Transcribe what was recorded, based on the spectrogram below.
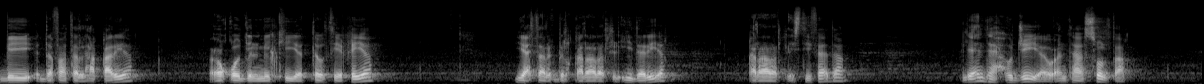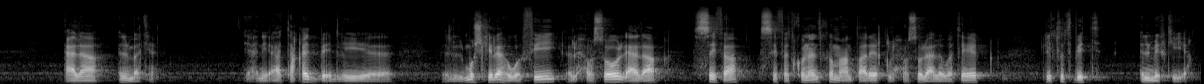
بالدفاتر العقارية عقود الملكية التوثيقية يعترف بالقرارات الإدارية قرارات الاستفادة اللي عندها حجية وعندها سلطة على المكان. يعني أعتقد بأن المشكلة هو في الحصول على صفة الصفة تكون عندكم عن طريق الحصول على وثائق لتثبت الملكية.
